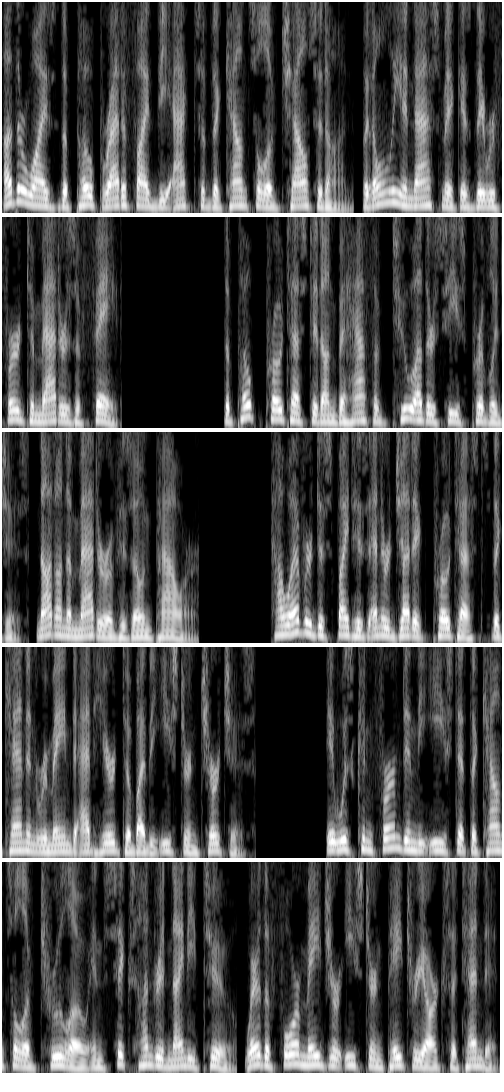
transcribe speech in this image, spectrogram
Otherwise the Pope ratified the acts of the Council of Chalcedon, but only inasmuch as they referred to matters of faith. The Pope protested on behalf of two other sees privileges, not on a matter of his own power. However despite his energetic protests the canon remained adhered to by the Eastern churches. It was confirmed in the East at the Council of Trullo in 692, where the four major Eastern patriarchs attended,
